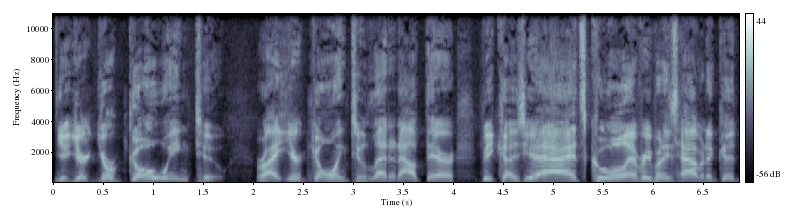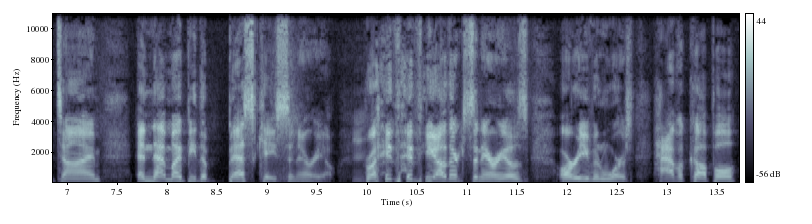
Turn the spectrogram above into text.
You- You're you're going to right? You're going to let it out there because yeah, it's cool. Everybody's having a good time, and that might be the best case scenario. Right? the other scenarios are even worse. Have a couple,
